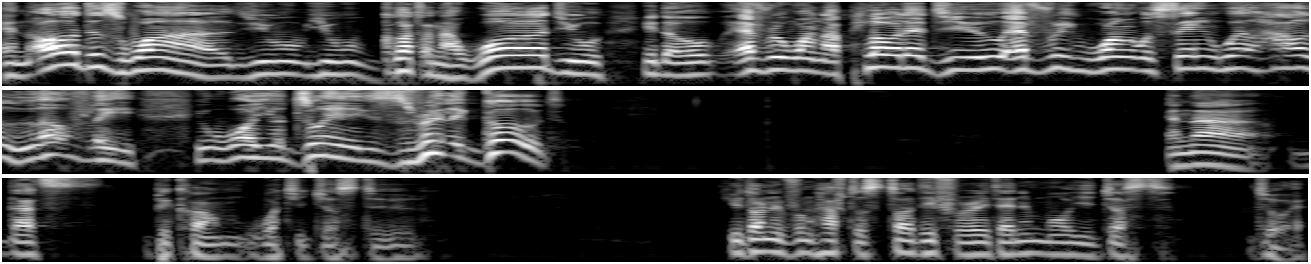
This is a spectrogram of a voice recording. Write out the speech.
And all this while, you, you got an award, you, you know, everyone applauded you, everyone was saying, Well, how lovely what you're doing is really good. And now that's become what you just do. You don't even have to study for it anymore, you just do it.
